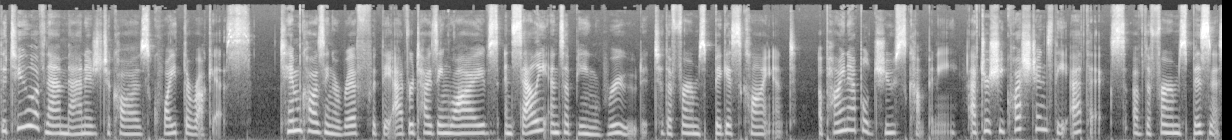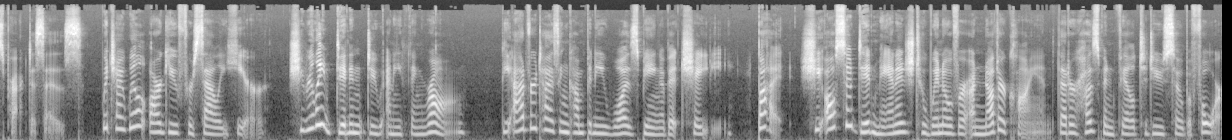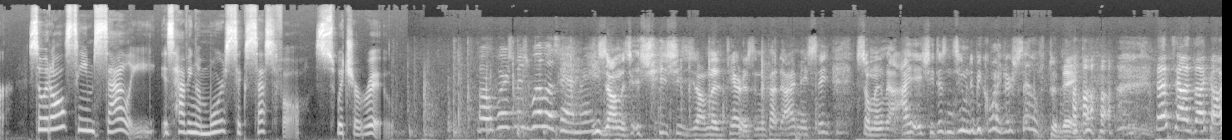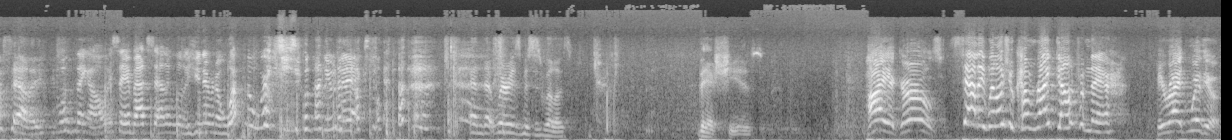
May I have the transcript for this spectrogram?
The two of them managed to cause quite the ruckus. Tim causing a riff with the advertising wives, and Sally ends up being rude to the firm's biggest client, a pineapple juice company, after she questions the ethics of the firm's business practices. Which I will argue for Sally here. She really didn't do anything wrong. The advertising company was being a bit shady. But she also did manage to win over another client that her husband failed to do so before. So it all seems Sally is having a more successful switcheroo. Oh, where's Miss Willows, Henry? He's on the she, she's on the terrace, and if I, I may say so, I, she doesn't seem to be quite herself today. that sounds like our Sally. One thing I always say about Sally Willows, you never know what in the world she's going to do next. and uh, where is Mrs. Willows? There she is. Hiya, girls. Sally Willows, you come right down from there. Be right with you.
